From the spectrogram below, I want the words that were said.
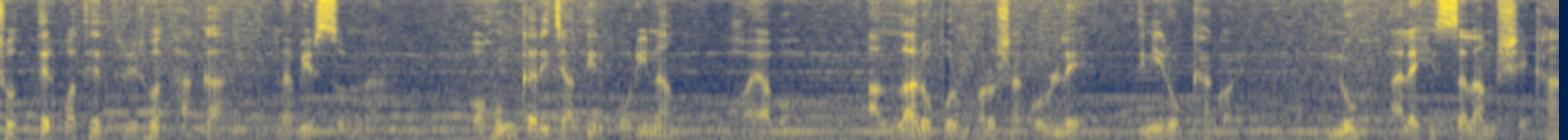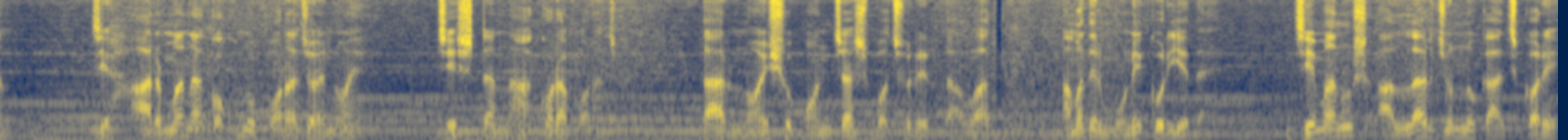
সত্যের পথে দৃঢ় থাকা নবীর সুন্না অহংকারী জাতির পরিণাম ভয়াবহ। আল্লাহর ওপর ভরসা করলে তিনি রক্ষা করেন। নূহ আলহিসাল্লাম শেখান যে হার মানা কখনো পরাজয় নয়, চেষ্টা না করা পরাজয়। তার নয়শো পঞ্চাশ বছরের দাওয়াত আমাদের মনে করিয়ে দেয়, যে মানুষ আল্লাহর জন্য কাজ করে,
